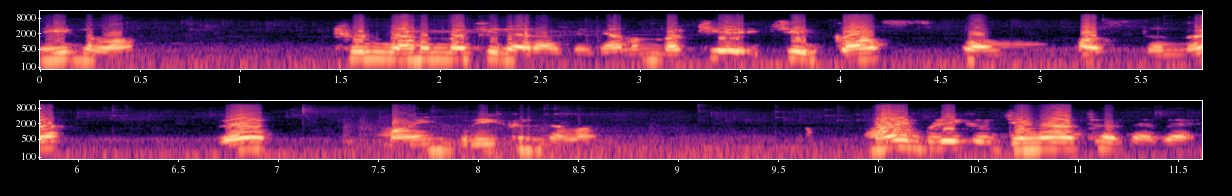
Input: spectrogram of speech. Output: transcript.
neydi lan? Turn yanımdaki herhalde. Yanımdaki iki gaz pompasını ve Mindbreaker ne lan? Mindbreaker jeneratör ne be?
